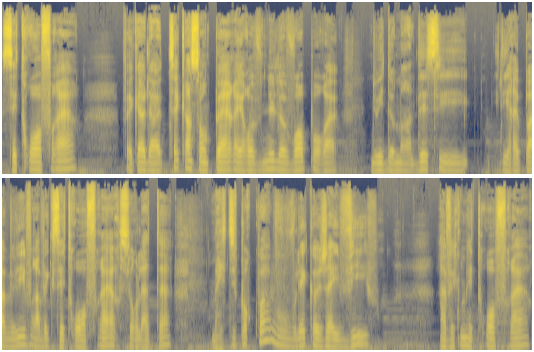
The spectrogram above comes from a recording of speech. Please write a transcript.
ses, trois frères? Fait que, tu sais, quand son père est revenu le voir pour euh, lui demander s'il n'irait pas vivre avec ses trois frères sur la terre, mais il dit, pourquoi vous voulez que j'aille vivre avec mes trois frères?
